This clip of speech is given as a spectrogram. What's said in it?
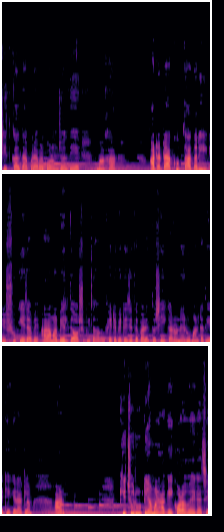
শীতকাল, তারপরে আবার গরম জল দিয়ে মাখা আটাটা খুব তাড়াতাড়ি শুকিয়ে যাবে আর আমার বেলতে অসুবিধা হবে। ফেটে ফেটে যেতে পারে, তো সেই কারণে রুমালটা দিয়ে ঢেকে রাখলাম। আর কিছু রুটি আমার আগেই করা হয়ে গেছে।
